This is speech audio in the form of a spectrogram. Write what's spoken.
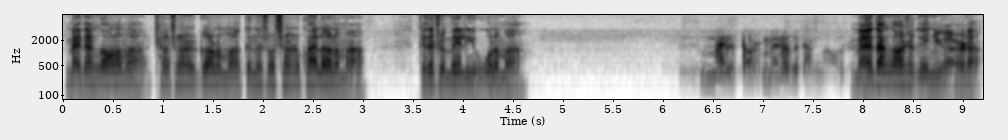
买蛋糕了吗？唱生日歌了吗？跟她说生日快乐了吗？给她准备礼物了吗？买了倒是买了个蛋糕，买的蛋糕是给女儿的。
